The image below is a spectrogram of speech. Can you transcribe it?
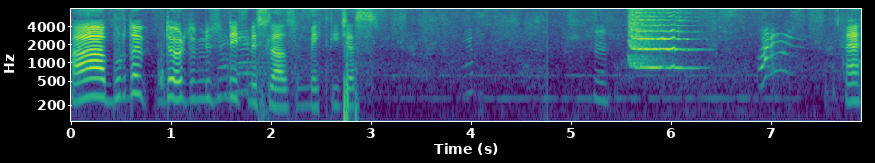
Ha burada dördümüzün de itmesi lazım. Bekleyeceğiz. Heh.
